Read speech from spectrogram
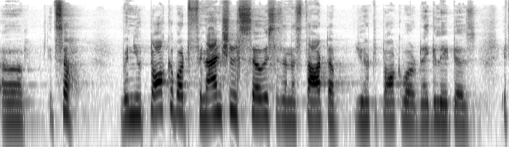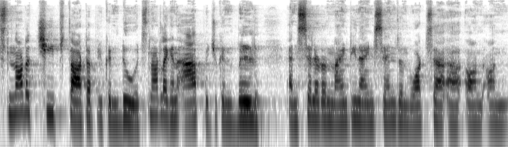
Uh, it's a, when you talk about financial services and a startup, you have to talk about regulators. It's not a cheap startup you can do. It's not like an app which you can build and sell it on 99 cents on WhatsApp, uh, on, on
